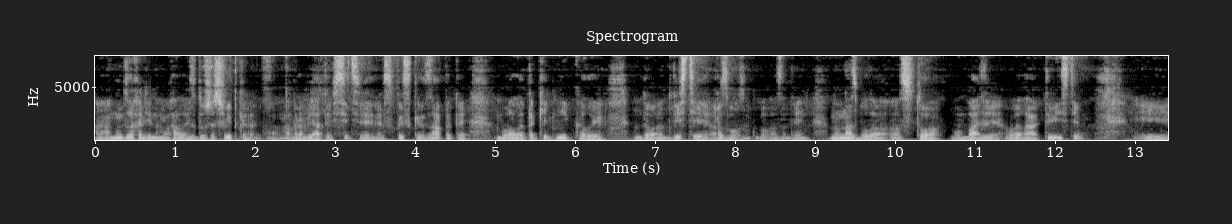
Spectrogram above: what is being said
Ми взагалі намагались дуже швидко обробляти всі ці списки, запити. Бували такі дні, коли до 200 розвозок було за день. Ну, у нас було 100 в базі велоактивістів, і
